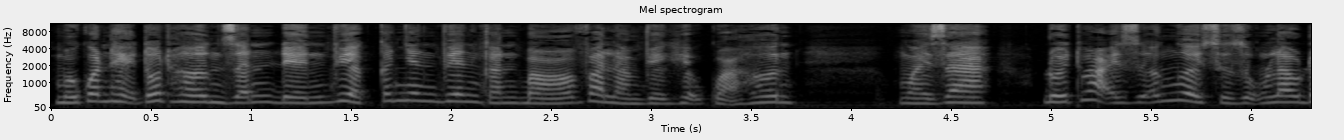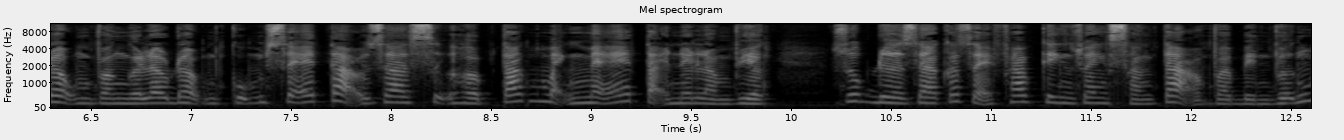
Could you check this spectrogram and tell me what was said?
Mối quan hệ tốt hơn dẫn đến việc các nhân viên gắn bó và làm việc hiệu quả hơn. Ngoài ra, đối thoại giữa người sử dụng lao động và người lao động cũng sẽ tạo ra sự hợp tác mạnh mẽ tại nơi làm việc, giúp đưa ra các giải pháp kinh doanh sáng tạo và bền vững.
